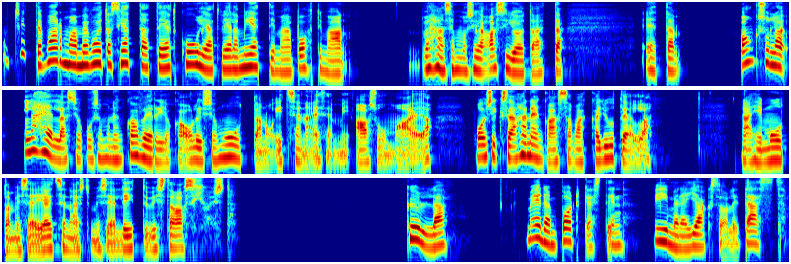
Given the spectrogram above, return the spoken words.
Mutta sitten varmaan me voitaisiin jättää teidät kuulijat vielä miettimään, pohtimaan vähän semmoisia asioita, että, että onko sulla lähelläs joku semmoinen kaveri, joka olisi jo muuttanut itsenäisemmin asumaan ja voisitko sä hänen kanssa vaikka jutella näihin muuttamiseen ja itsenäistymiseen liittyvistä asioista? Kyllä. Meidän podcastin viimeinen jakso oli tässä.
